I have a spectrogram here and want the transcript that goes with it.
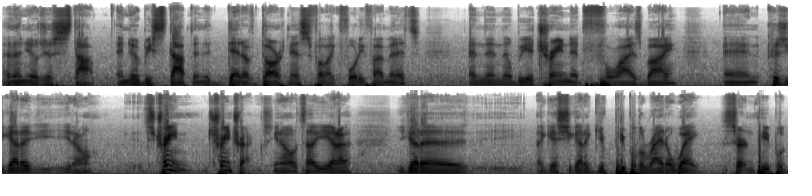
and then you'll just stop. And you'll be stopped in the dead of darkness for like 45 minutes, and then there'll be a train that flies by, and because you gotta, you know, it's train train tracks. You know, it's how you gotta you gotta I guess you got to give people the right of way. Certain people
